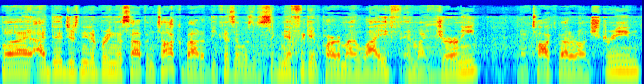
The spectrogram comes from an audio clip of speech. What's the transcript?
But I did just need to bring this up and talk about it because it was a significant part of my life and my journey. And I talked about it on stream.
